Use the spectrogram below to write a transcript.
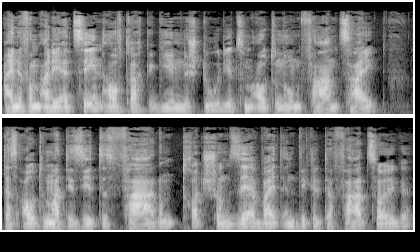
Eine vom ADAC in Auftrag gegebene Studie zum autonomen Fahren zeigt, dass automatisiertes Fahren trotz schon sehr weit entwickelter Fahrzeuge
